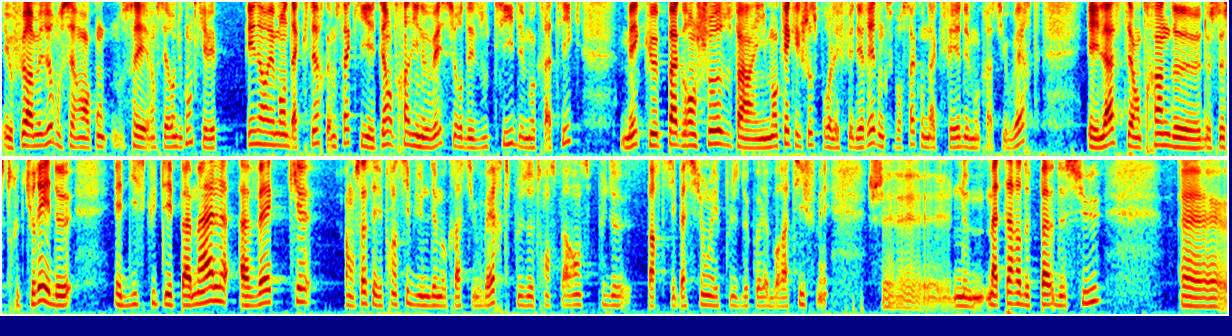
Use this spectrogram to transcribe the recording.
Et au fur et à mesure, on s'est rendu compte qu'il y avait énormément d'acteurs comme ça qui étaient en train d'innover sur des outils démocratiques, mais que pas grand-chose, enfin il manquait quelque chose pour les fédérer, donc c'est pour ça qu'on a créé Démocratie ouverte. Et là, c'est en train de, se structurer et de discuter pas mal avec alors ça, c'est les principes d'une démocratie ouverte, plus de transparence, plus de participation et plus de collaboratif, mais je ne m'attarde pas dessus. Euh,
